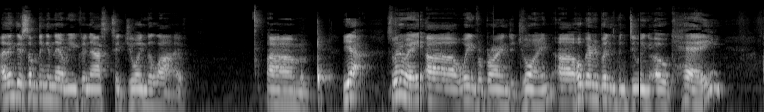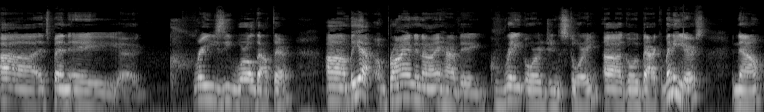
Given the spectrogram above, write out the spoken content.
I think there's something in there where you can ask to join the live. Um, yeah. So anyway, uh, waiting for Brian to join. Uh, hope everybody's been doing okay. Uh, it's been a uh, crazy world out there. Um, but yeah, Brian and I have a great origin story uh, going back many years now.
